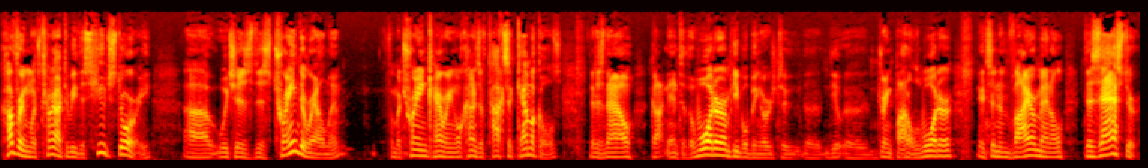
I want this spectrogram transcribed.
covering what's turned out to be this huge story, uh, which is this train derailment from a train carrying all kinds of toxic chemicals that has now gotten into the water and people being urged to uh, uh, drink bottled water. It's an environmental disaster.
